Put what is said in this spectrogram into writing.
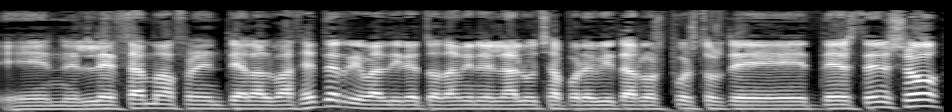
en el Lezama frente al Albacete, rival directo también en la lucha por evitar los puestos de, descenso.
